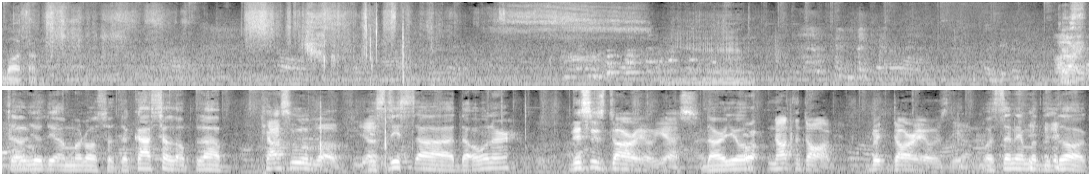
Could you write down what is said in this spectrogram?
bottom. Just Alright. tell you the Amorosa, the Castle of Love. Castle of Love. Yes. Is this uh, the owner, This is Dario. Yes. Dario? Or, not the dog, but Dario is the owner. What's the name of the dog?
